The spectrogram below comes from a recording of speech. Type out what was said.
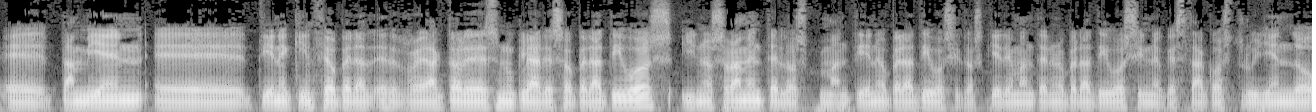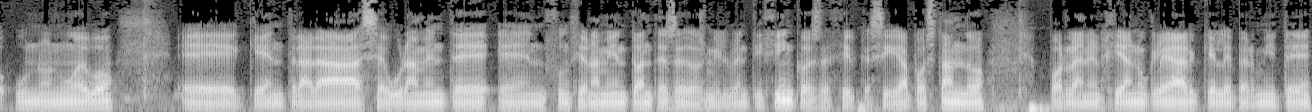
Eh, también eh, tiene 15 reactores nucleares operativos y no solamente los mantiene operativos y los quiere mantener operativos, sino que está construyendo uno nuevo que entrará seguramente en funcionamiento antes de 2025. Es decir, que sigue apostando por la energía nuclear que le permite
